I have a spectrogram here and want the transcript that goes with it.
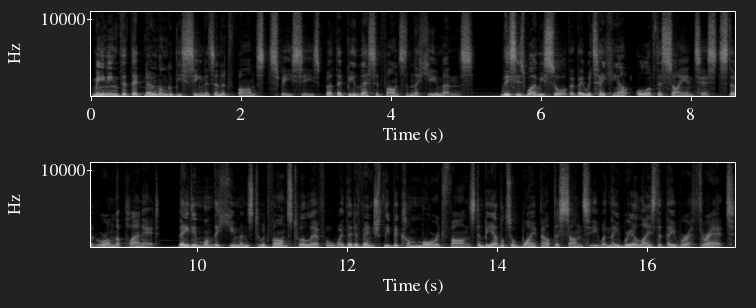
Meaning that they'd no longer be seen as an advanced species, but they'd be less advanced than the humans. This is why we saw that they were taking out all of the scientists that were on the planet. They didn't want the humans to advance to a level where they'd eventually become more advanced and be able to wipe out the Santi when they realized that they were a threat.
